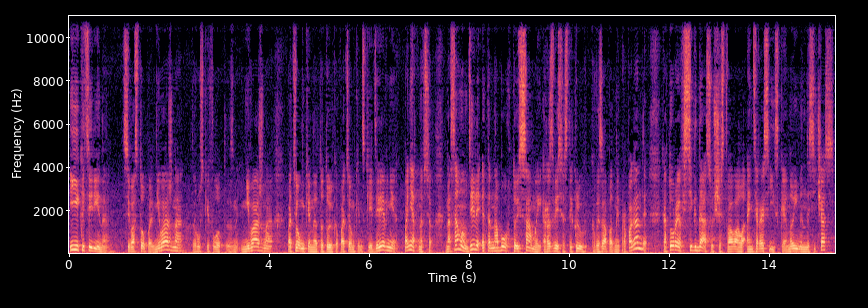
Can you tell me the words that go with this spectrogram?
И Екатерина, Севастополь неважно, русский флот неважно, Потемкин это только потемкинские деревни. Понятно все. На самом деле это набор той самой развесистой клюковой западной пропаганды, которая всегда существовала антироссийская, но именно сейчас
